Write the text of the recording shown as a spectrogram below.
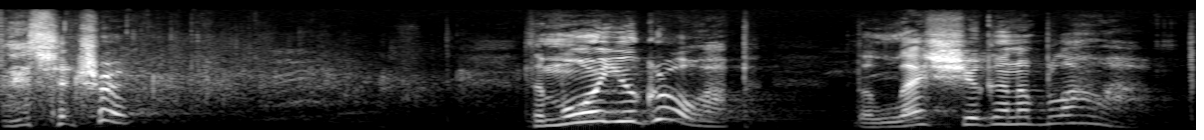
That's the truth. The more you grow up, the less you're going to blow up.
